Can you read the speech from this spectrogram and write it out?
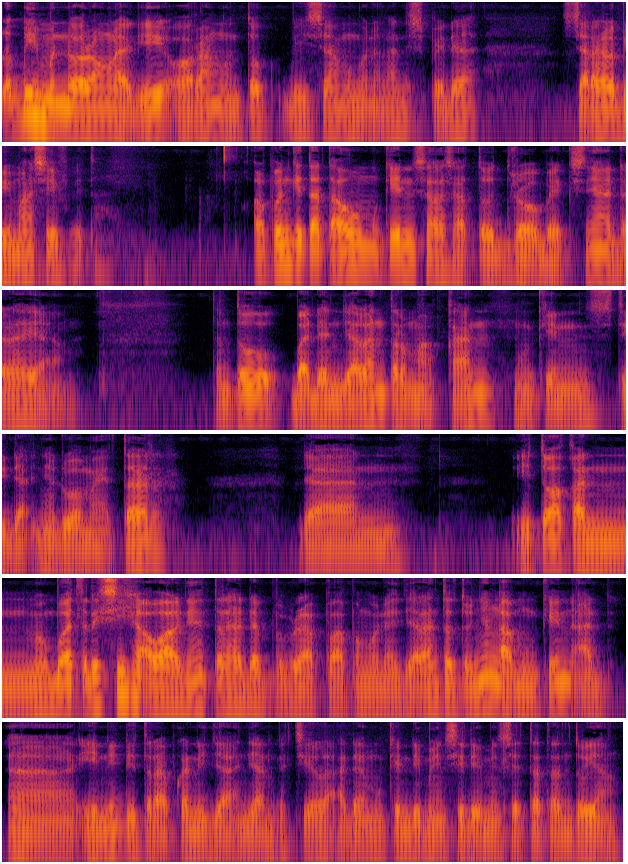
lebih mendorong lagi orang untuk bisa menggunakan sepeda secara lebih masif gitu. Walaupun kita tahu mungkin salah satu drawbacksnya adalah yang tentu badan jalan termakan mungkin setidaknya 2 meter dan itu akan membuat risih awalnya terhadap beberapa pengguna jalan. Tentunya nggak mungkin ad, uh, ini diterapkan di jalan-jalan kecil. Ada mungkin dimensi-dimensi tertentu yang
